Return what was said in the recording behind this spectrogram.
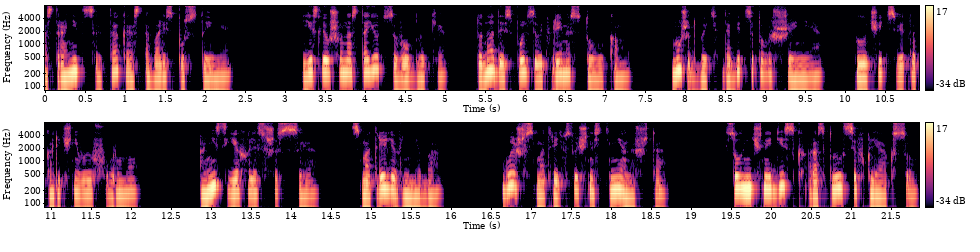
а страницы так и оставались пустыми. Если уж он остается в облаке, то надо использовать время с толком. Может быть, добиться повышения, получить светло-коричневую форму. Они съехали с шоссе, смотрели в небо. Больше смотреть в сущности не на что. Солнечный диск расплылся в кляксу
